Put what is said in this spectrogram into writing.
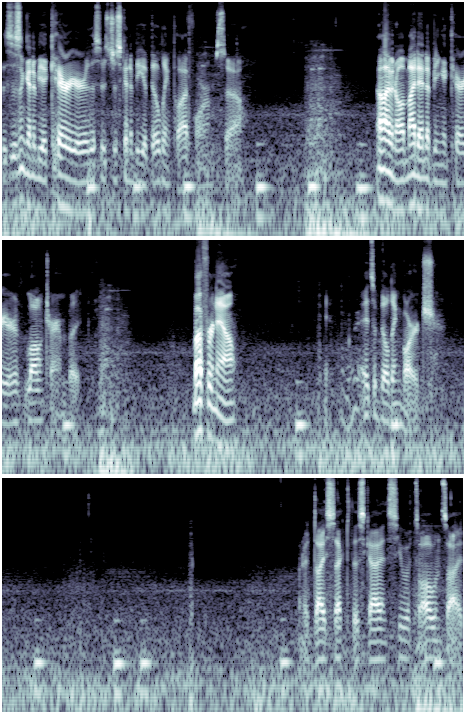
This isn't going to be a carrier, this is just going to be a building platform, so... I don't know, it might end up being a carrier long term, but... But for now, it's a building barge. Gonna dissect this guy and see what's all inside.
